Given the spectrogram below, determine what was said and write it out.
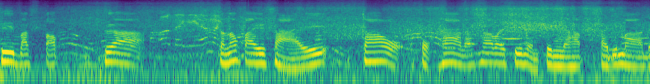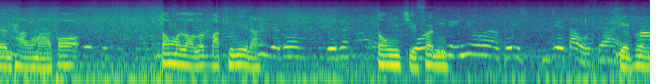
ที่บัสสต็อปเพื่อจะต้องไปสาย 965 นะถ้าไปซีเหมือนติงนะครับ ใครที่มาเดินทางมาก็ ต้องมารอรถบัสที่นี่นะ ตรงจีเฟินจีเฟิน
